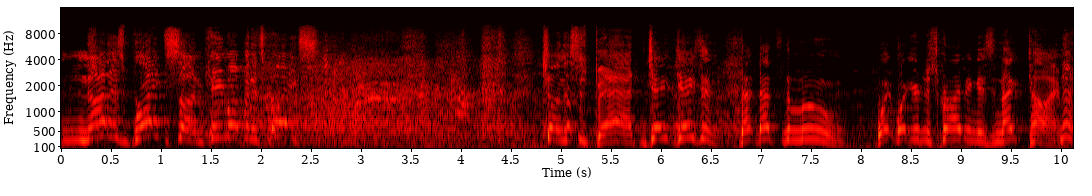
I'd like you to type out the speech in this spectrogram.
not as bright sun came up in its place. John, this is bad. J- Jason, that, that's the moon. What, what you're describing is nighttime. No,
